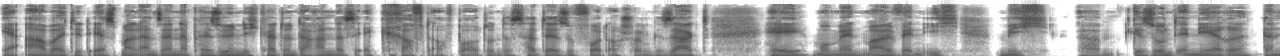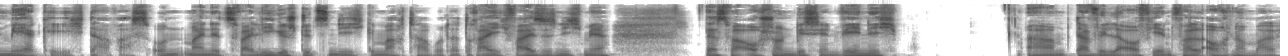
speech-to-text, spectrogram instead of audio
er arbeitet erstmal an seiner Persönlichkeit und daran, dass er Kraft aufbaut. Und das hat er sofort auch schon gesagt. Hey, Moment mal, wenn ich mich ähm, gesund ernähre, dann merke ich da was. Und meine zwei Liegestützen, die ich gemacht habe, oder drei, ich weiß es nicht mehr, das war auch schon ein bisschen wenig. Ähm, da will er auf jeden Fall auch nochmal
